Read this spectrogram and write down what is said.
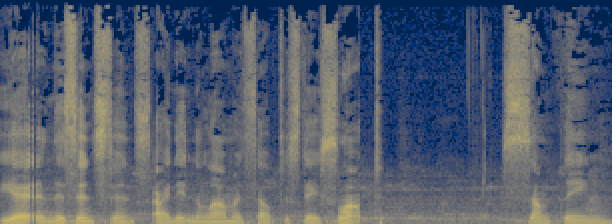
Yet in this instance, I didn't allow myself to stay slumped. Something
